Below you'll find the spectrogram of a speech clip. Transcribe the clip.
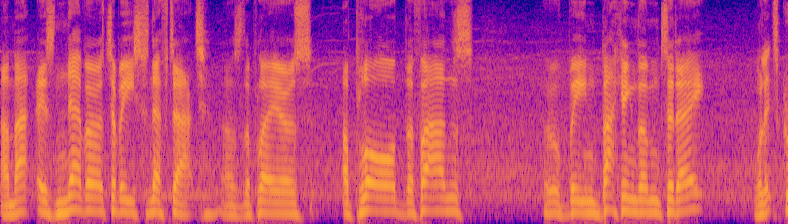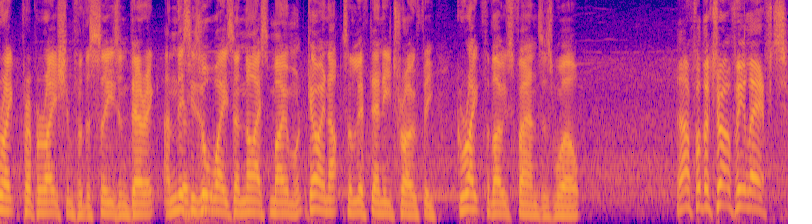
and that is never to be sniffed at as the players applaud the fans who've been backing them today. Well, it's great preparation for the season, Derek, and this is always a nice moment, going up to lift any trophy. Great for those fans as well. Now for the trophy lift.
